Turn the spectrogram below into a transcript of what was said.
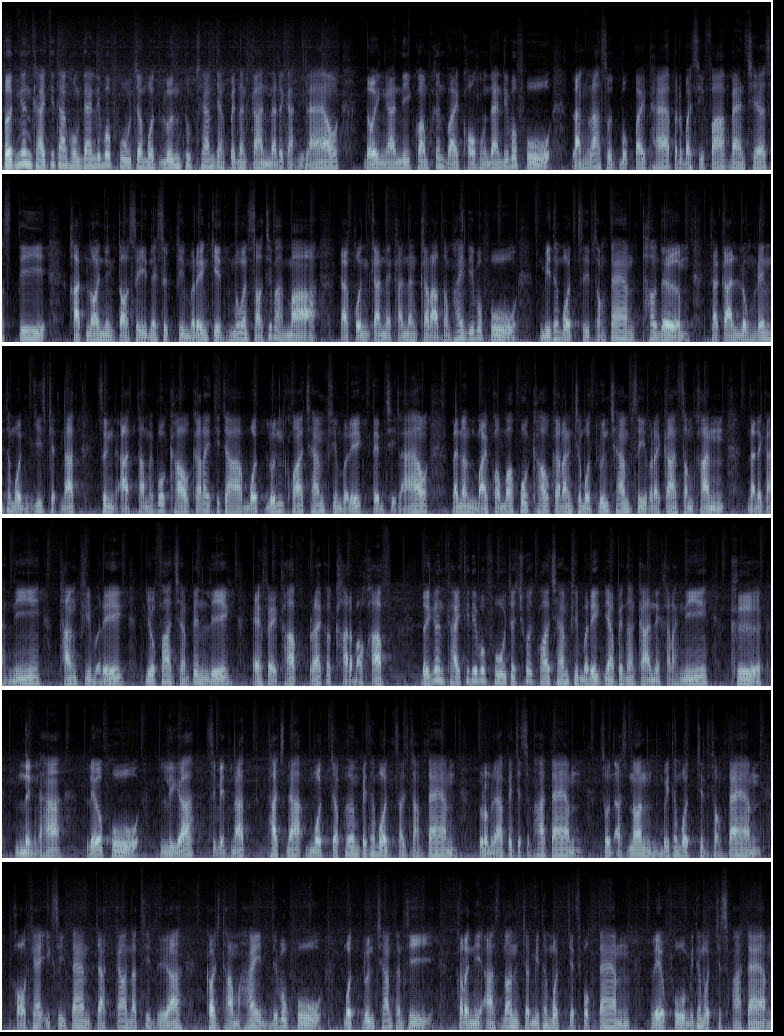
เปิดเงื่อนไขที่ทางหงแดงลิเวอร์พูลจะหมดลุ้นทุกแชมป์อย่างเป็นทางการในฤดูกาลนี้แล้ว โดยงานนี้ความเคลื่อนไหวของหงแดงลิเวอร์พูลหลังล่าสุดบุกไปแพ้ประบายสีฟ้าแมนเชสเตอร์ซิตี้ขาดลอย1ต่อ4ในศึกพรีเมียร์ลีกอังกฤษเมื่อวันเสาร์ที่ผ่านมา จากผลการแข่งขันดังกล่าวทำให้ลิเวอร์พูลมีทั้งหมด 42 แต้มเท่าเดิม จากการลงเล่นทั้งหมด 27 นัด ซึ่งอาจทำให้พวกเขาใกล้ที่จะหมดลุ้นคว้าแชมป์พรีเมียร์ลีกเต็มทีแล้ว และนั่นหมายความว่าพวกเขากำลังจะหมดลุ้นแชมป์4รายการสำคัญ ในรายการนี้ทั้งพรีเมียร์ลีกยูฟ่าแชมเปี้ยนลีกเอฟเอคัพและก็คาราบาวคัพ โดยเงื่อนไขที่ลิเวอร์พูลจะช่วยคว้าแชมป์พรีเมียร์ลีกอย่างเป็นทางการในครั้งนี้ คือ1นะฮะลิเวอร์พูลเหลือ 11 นัด ถ้าชนะหมดจะเพิ่มเป็นทั้งหมด 33 แต้ม รวมแล้วเป็น 75 แต้ม ส่วนอาร์เซนอลมีทั้งหมด 72 แต้ม ขอแค่อีก 4 แต้มจาก 9 นัดที่เหลือ ก็จะทำให้ลิเวอร์พูลหมดลุ้นแชมป์ทันที กรณีอาร์เซนอลจะมีทั้งหมด 76 แต้มลิเวอร์พูลมีทั้งหมด 75 แต้ม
